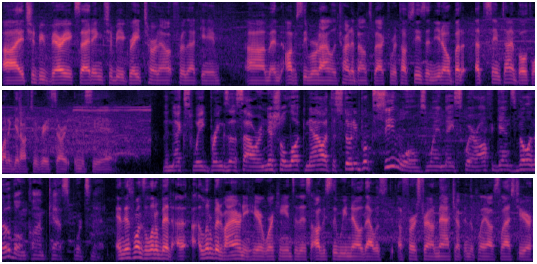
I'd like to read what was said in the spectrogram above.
Uh, it should be very exciting. Should be a great turnout for that game. Um, and obviously, Rhode Island trying to bounce back from a tough season, you know, but at the same time, both want to get off to a great start in the CAA. The next week brings us our initial look now at the Stony Brook Seawolves when they square off against Villanova on Comcast Sportsnet. And this one's a little bit a, a, little bit of irony here working into this. Obviously, we know that was a first round matchup in the playoffs last year.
